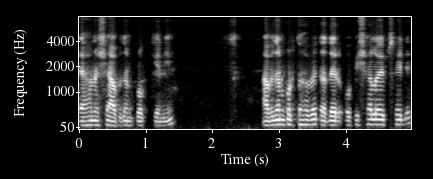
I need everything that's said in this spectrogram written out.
এখন সে আবেদন প্রক্রিয়া নিয়ে। আবেদন করতে হবে তাদের অফিসিয়াল ওয়েবসাইটে।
